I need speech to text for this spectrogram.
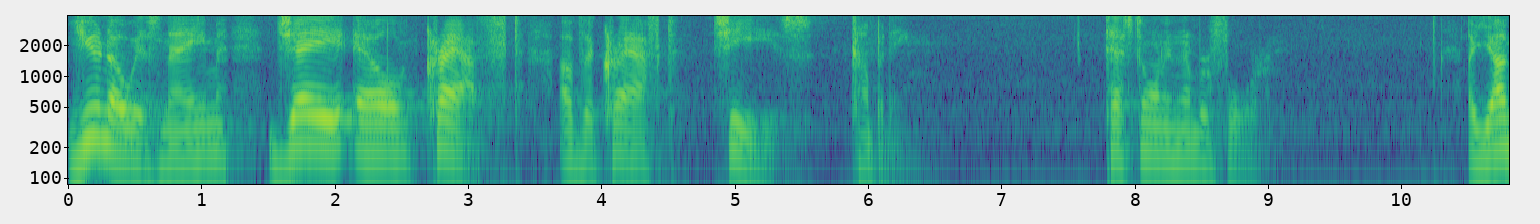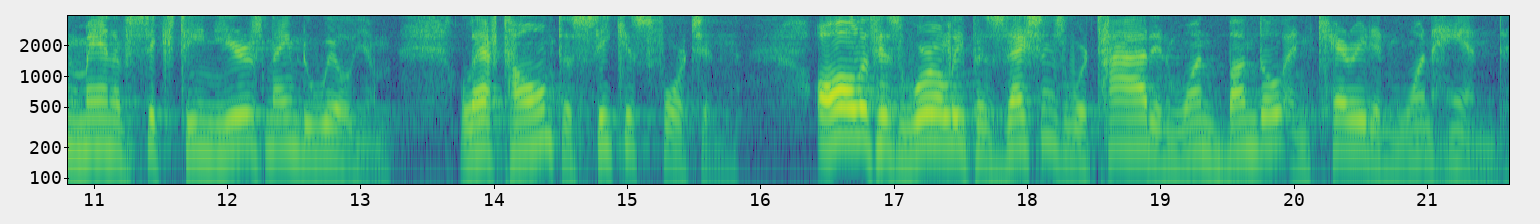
You know his name, J.L. Kraft of the Kraft Cheese Company. Testimony number four. A young man of 16 years named William left home to seek his fortune. All of his worldly possessions were tied in one bundle and carried in one hand.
